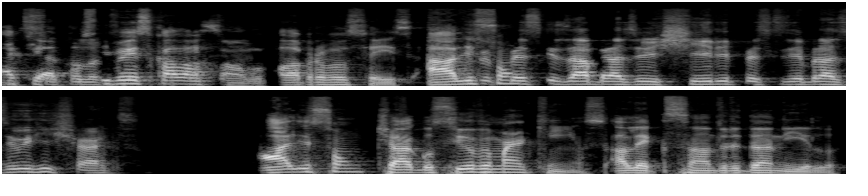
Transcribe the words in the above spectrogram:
aqui, colocou- possível escalação, vou falar para vocês. Fui Alisson, pesquisar Brasil e Chile, pesquisei Brasil e Richardson. Alisson, Thiago Silva e Marquinhos, Alexandre e Danilo.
